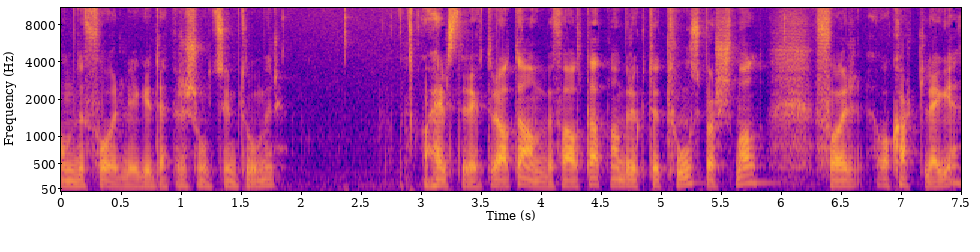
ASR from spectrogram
om det foreligger depresjonssymptomer. Og Helsedirektoratet anbefalte at man brukte to spørsmål for å kartlegge.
